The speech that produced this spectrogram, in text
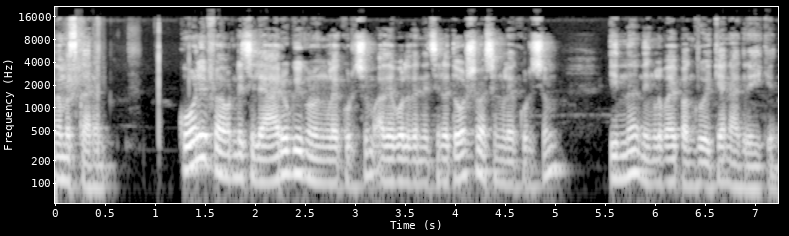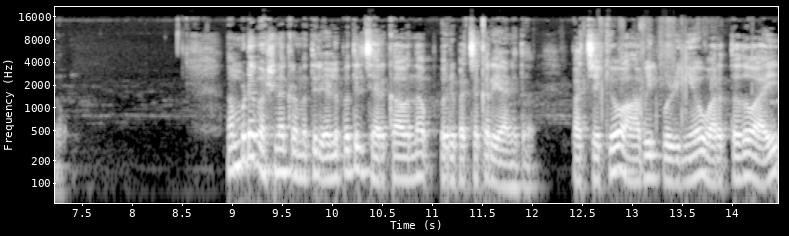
നമസ്കാരം. കോളിഫ്ലവറിന്റെ ചില ആരോഗ്യ ഗുണങ്ങളെക്കുറിച്ചും അതേപോലെ തന്നെ ചില ദോഷവശങ്ങളെക്കുറിച്ചും ഇന്ന് നിങ്ങളുമായി പങ്കുവയ്ക്കാൻ ആഗ്രഹിക്കുന്നു. നമ്മുടെ ഭക്ഷണക്രമത്തിൽ എളുപ്പത്തിൽ ചേർക്കാവുന്ന ഒരു പച്ചക്കറിയാണിത്. പച്ചയ്ക്കോ ആവിയിൽ പുഴുങ്ങിയോ വറുത്തതോ ആയി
